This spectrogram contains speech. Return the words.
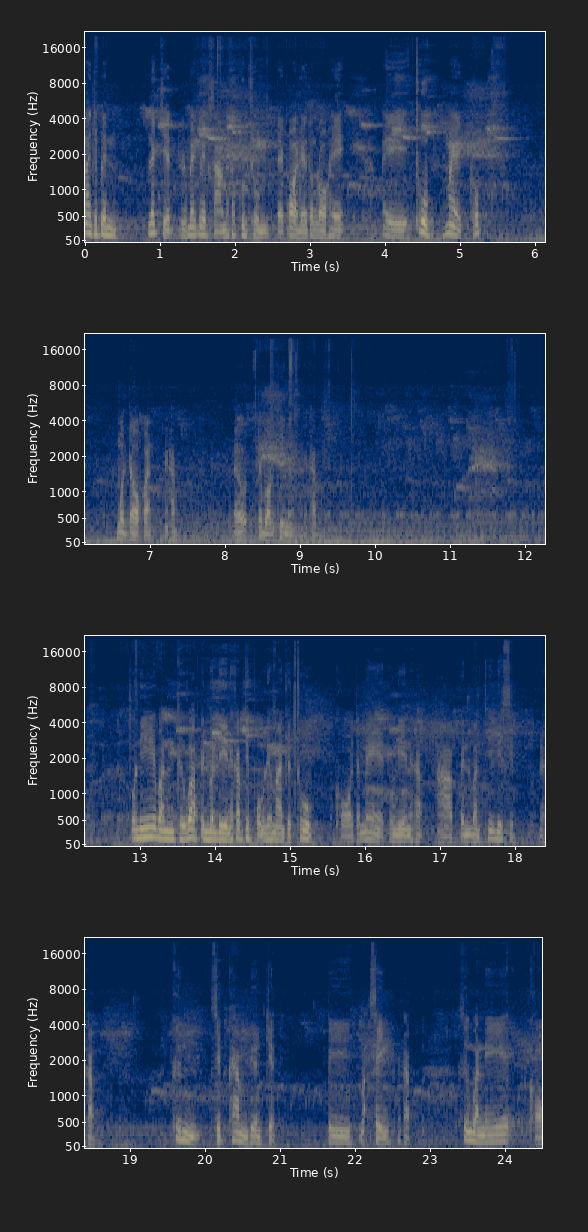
น่าจะเป็นเลขเจ็ดหรือไม่เลขสามนะครับคุณชม แต่ก็เดี๋ยวต้องรอให้ไอ้ทูบไม้ครบหมดดอกก่อนนะครับ แล้วจะบอกที่หนึ่งนะครับ วันนี้วันถือว่าเป็นวันดีนะครับ ที่ผมได้มาจุดธูปขอเจ้าแม่ตรงนี้นะครับ อ่าเป็นวันที่ 20 นะครับ ขึ้น 10ค่ำเดือน 7 ปีมะเสงนะครับ ซึ่งวันนี้ของ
